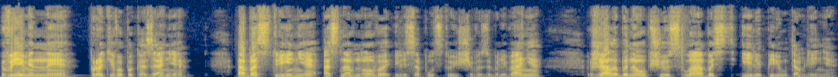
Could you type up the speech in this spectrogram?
Временные противопоказания, обострение основного или сопутствующего заболевания, жалобы на общую слабость или переутомление.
